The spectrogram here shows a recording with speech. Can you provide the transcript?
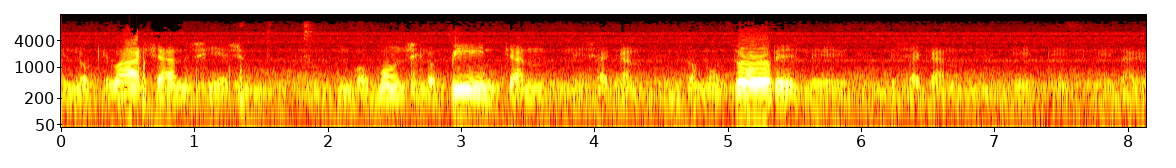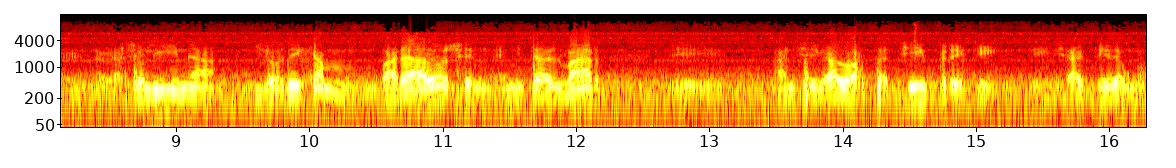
en, lo que vayan, si es un, gomón se lo pinchan, sacan los motores, le, sacan este, la gasolina y los dejan parados en, mitad del mar, eh, han llegado hasta Chipre, que, ya queda unos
